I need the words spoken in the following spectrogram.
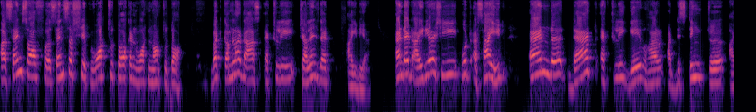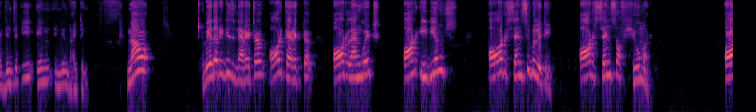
a sense of censorship, what to talk and what not to talk. But Kamala Das actually challenged that idea. And that idea she put aside And uh, that actually gave her a distinct uh, identity in Indian writing. Now, whether it is narrator or character or language or idioms or sensibility or sense of humor or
